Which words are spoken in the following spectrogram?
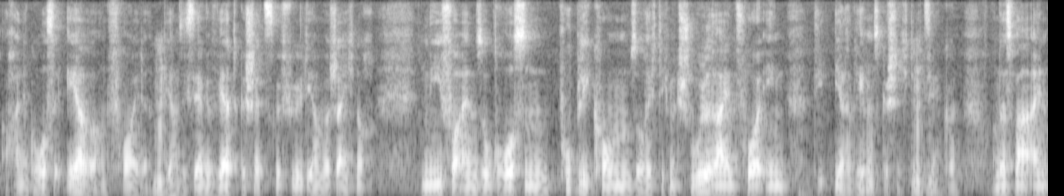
auch eine große Ehre und Freude. Mhm. Die haben sich sehr gewertgeschätzt gefühlt, die haben wahrscheinlich noch nie vor einem so großen Publikum, so richtig mit Schulreihen vor ihnen, die ihre Lebensgeschichte mhm. erzählen können. Und das war ein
